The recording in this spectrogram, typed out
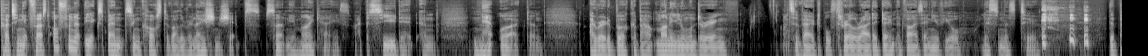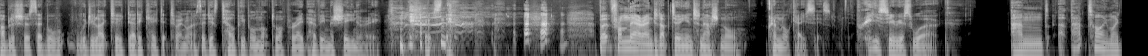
putting it first, often at the expense and cost of other relationships. Certainly in my case, I pursued it and networked. And I wrote a book about money laundering. It's a veritable thrill ride. I don't advise any of your listeners to. the publisher said, Well, would you like to dedicate it to anyone? I said, Just tell people not to operate heavy machinery. But from there, I ended up doing international criminal cases, really serious work. And at that time, I'd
